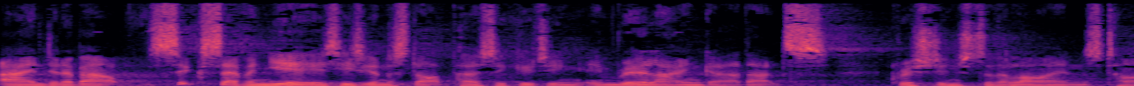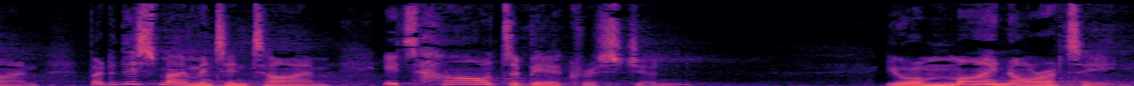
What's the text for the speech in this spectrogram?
and in about six, seven years, he's going to start persecuting in real anger. That's Christians to the lions time. But at this moment in time, it's hard to be a Christian. You're a minority.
